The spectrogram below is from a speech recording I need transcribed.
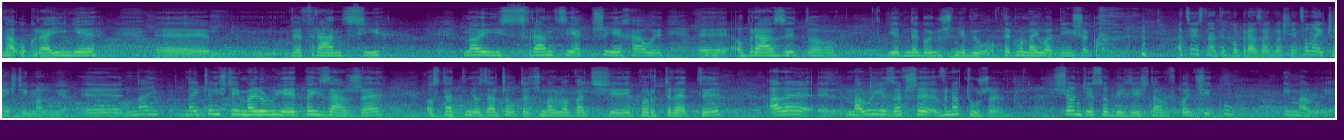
na Ukrainie, we Francji. No i z Francji jak przyjechały y, obrazy, to jednego już nie było, tego najładniejszego. A co jest na tych obrazach właśnie? Co najczęściej maluje? E, Naj, najczęściej maluje pejzaże. Ostatnio zaczął też malować e, portrety, ale e, maluje zawsze w naturze. Siądzie sobie gdzieś tam w kąciku i maluje.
